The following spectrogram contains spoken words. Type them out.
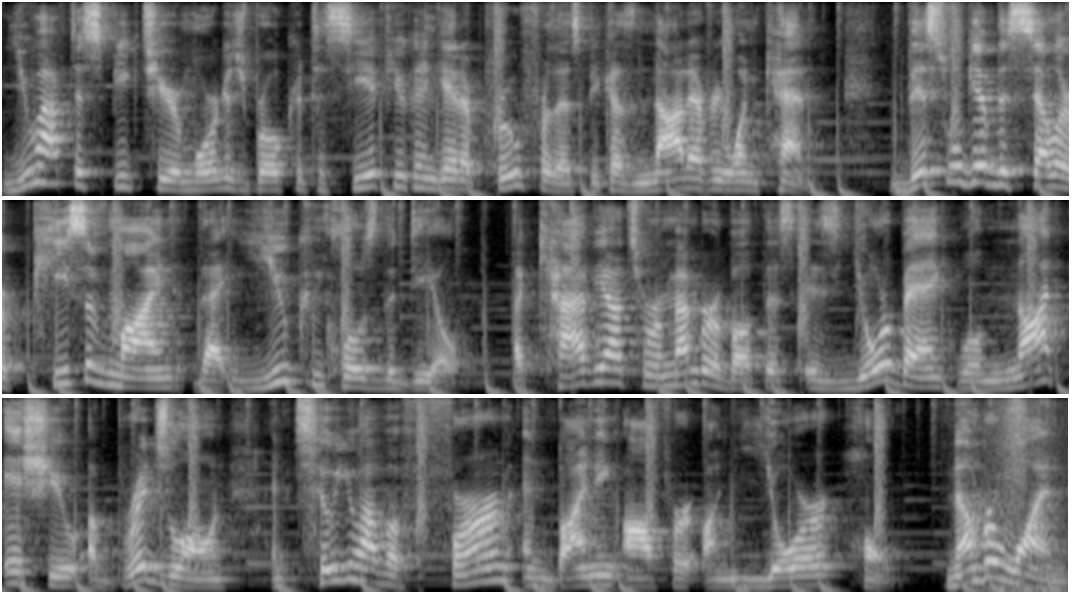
You have to speak to your mortgage broker to see if you can get approved for this because not everyone can. This will give the seller peace of mind that you can close the deal. A caveat to remember about this is your bank will not issue a bridge loan until you have a firm and binding offer on your home. Number one,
